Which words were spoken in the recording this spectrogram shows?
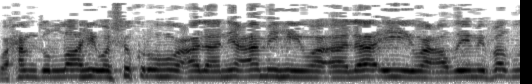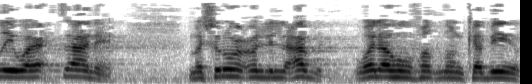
وحمد الله وشكره على نعمه وآلائه وعظيم فضله وإحسانه. مشروع للعبد وله فضل كبير.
